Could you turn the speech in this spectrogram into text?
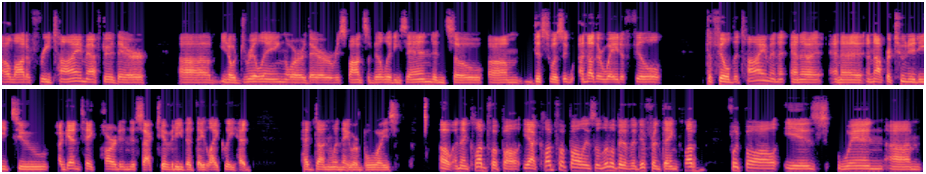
a lot of free time after their uh, you know drilling or their responsibilities end and so um, this was a, another way to fill to fill the time and, and, a, and a, an opportunity to again take part in this activity that they likely had had done when they were boys. Oh, and then club football. Yeah, club football is a little bit of a different thing. Club football is when, um,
